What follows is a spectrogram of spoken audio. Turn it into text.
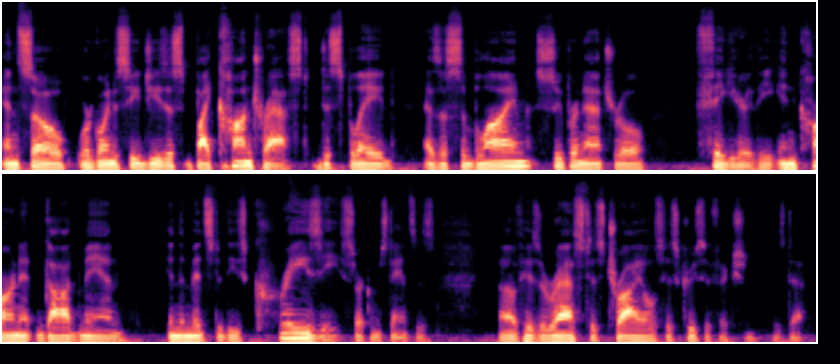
And so we're going to see Jesus, by contrast, displayed as a sublime, supernatural, figure, the incarnate God man in the midst of these crazy circumstances of his arrest, his trials, his crucifixion, his death.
